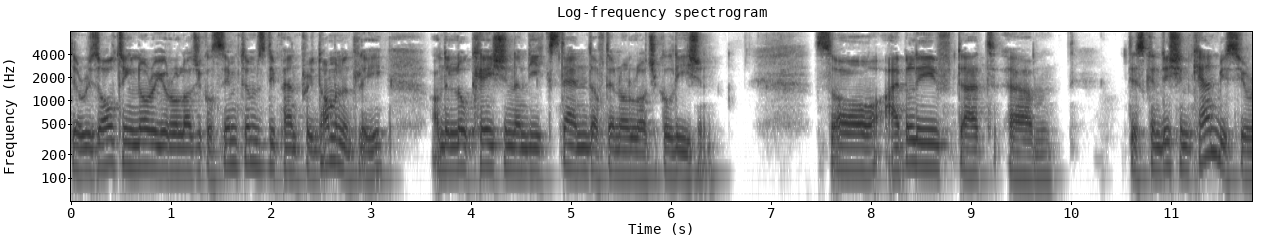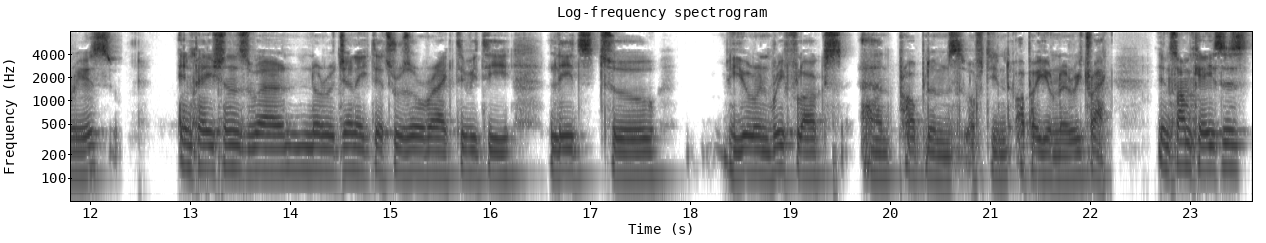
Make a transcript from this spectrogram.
The resulting neurourological symptoms depend predominantly on the location and the extent of the neurological lesion. So I believe that um, this condition can be serious in patients where neurogenic detrusor activity leads to urine reflux and problems of the upper urinary tract. In some cases,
